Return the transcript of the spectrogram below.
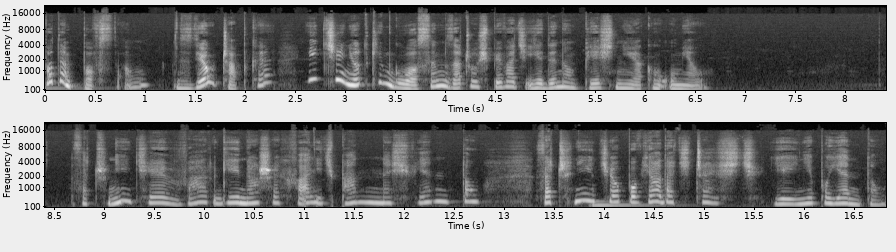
Potem powstał, zdjął czapkę i cieniutkim głosem zaczął śpiewać jedyną pieśń, jaką umiał. Zacznijcie wargi nasze chwalić Pannę Świętą, zacznijcie opowiadać cześć jej niepojętą.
